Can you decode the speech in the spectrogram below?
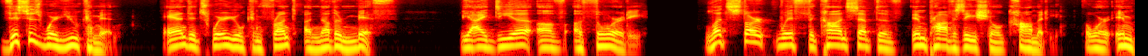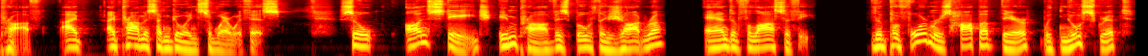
This is where you come in, and it's where you'll confront another myth the idea of authority. Let's start with the concept of improvisational comedy or improv. I, I promise I'm going somewhere with this. So, on stage, improv is both a genre and a philosophy. The performers hop up there with no script,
